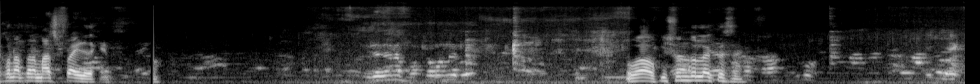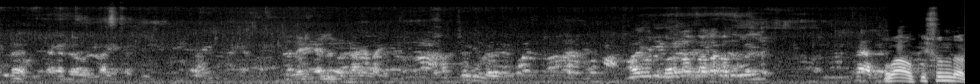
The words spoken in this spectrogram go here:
এখন আপনার মাছ ফ্রাই দেখেন। ওয়াও কি সুন্দর লাগতেছে। ওয়াও কি সুন্দর।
